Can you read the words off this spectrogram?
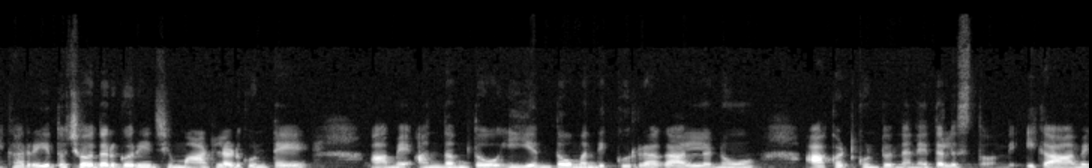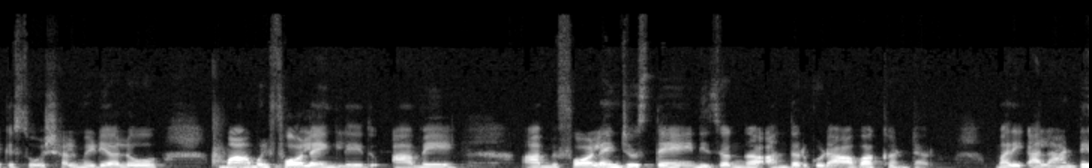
ఇక రీతు చౌదరి గురించి మాట్లాడుకుంటే ఆమె అందంతో ఎంతోమంది కుర్రగాళ్ళను కుర్రగాళ్ళను ఆకట్టుకుంటుందనే తెలుస్తోంది. ఇక ఆమెకి సోషల్ మీడియాలో మామూలు ఫాలోయింగ్ లేదు. ఆమె ఆమె ఫాలోయింగ్ చూస్తే నిజంగా అందరు కూడా అవాక్ అంటారు. మరి అలాంటి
